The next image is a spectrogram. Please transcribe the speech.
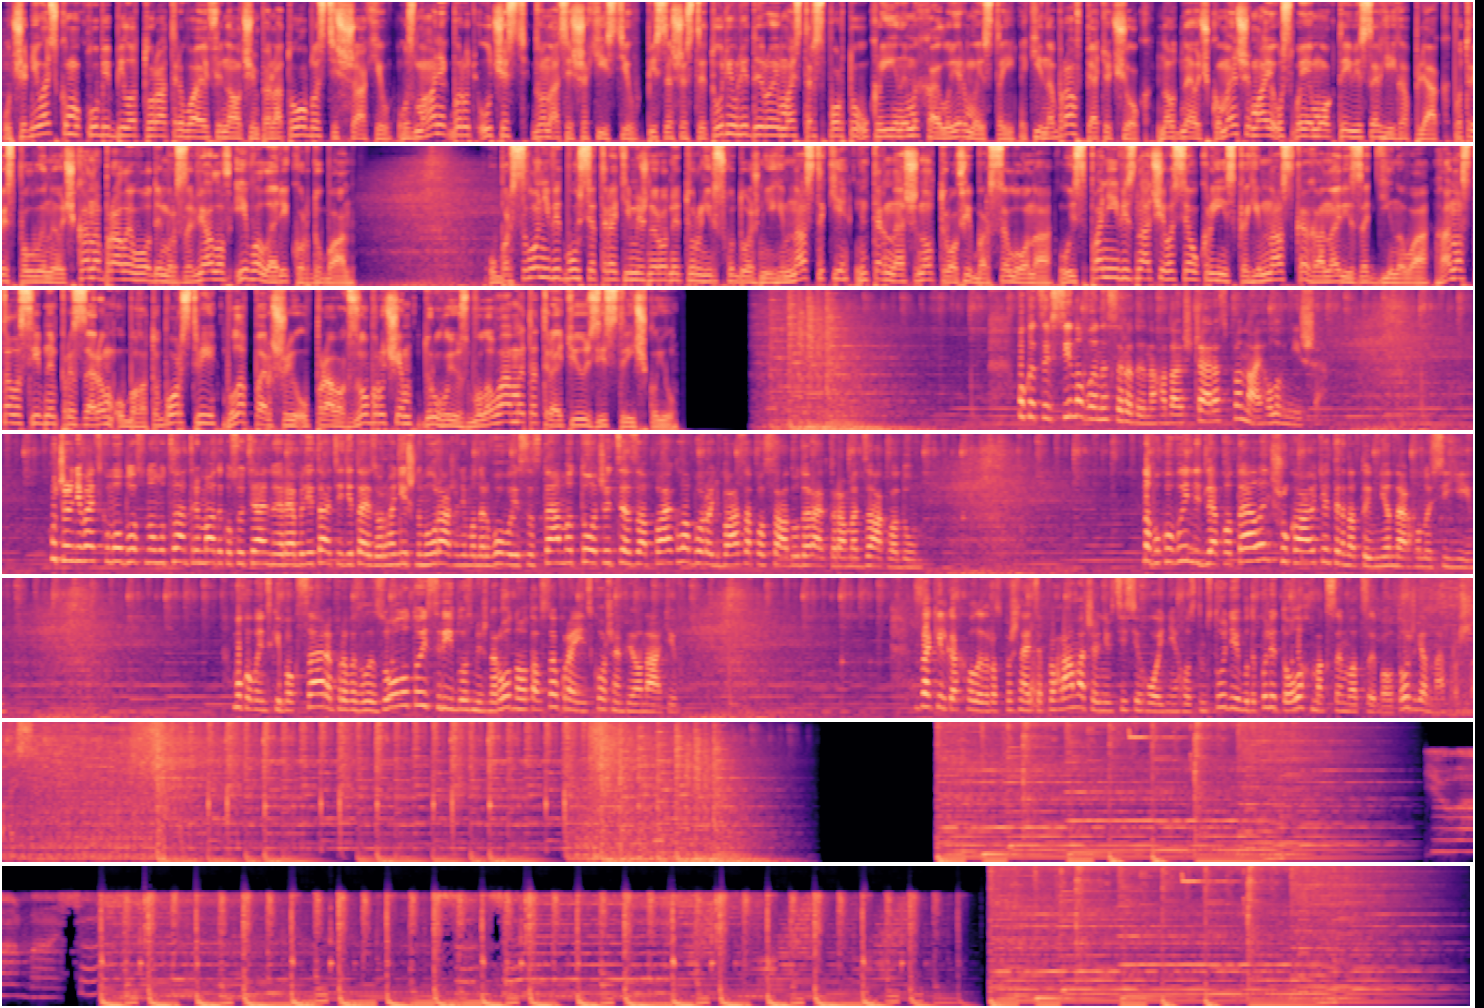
У Чернівецькому клубі Біла Тура триває фінал чемпіонату області з шахів. У змаганнях беруть участь 12 шахістів. Після шести турів лідирує майстер спорту України Михайло Єрмистий, який набрав 5 очок. На одне очко менше має у своєму активі Сергій Гапляк. По 3,5 очка набрали Володимир Зав'ялов і Валерій Кордубан. У Барселоні відбувся третій міжнародний турнір з художньої гімнастики International Trophy Барселона. У Іспанії відзначилася українська гімнастка Ганна Різадінова. Ганна стала срібним призером у багатоборстві, була першою у правах з обручем, другою з булавами та третьою зі стрічкою. Поки це всі новини середи, нагадаю ще раз про найголовніше. У Чернівецькому обласному центрі медико-соціальної реабілітації дітей з органічними ураженнями нервової системи точиться запекла боротьба за посаду директора медзакладу. На Буковині для котелень шукають альтернативні енергоносії. Буковинські боксери привезли золото і срібло з міжнародного та всеукраїнського чемпіонатів. За кілька хвилин розпочнеться програма Чернівці сьогодні. Гостем студії буде політолог Максим Лациба. Отож я не прощаюсь.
